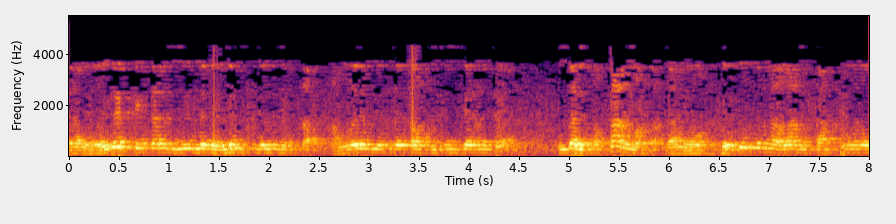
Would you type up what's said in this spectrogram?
దాన్ని వైలేట్ చేయడానికి మీరు నేను ఎవిడెన్స్ కింద చెప్తారు. అన్వయ వ్యతిరేకాలు చూపించారంటే ఇంకా అది కొత్త అనమాట దాన్ని ఒక హేతు కింద అలాంటి శాస్త్రంలో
